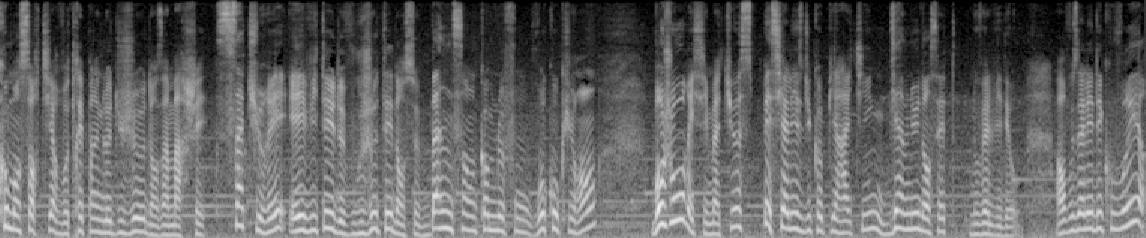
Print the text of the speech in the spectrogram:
comment sortir votre épingle du jeu dans un marché saturé et éviter de vous jeter dans ce bain de sang comme le font vos concurrents. Bonjour, ici Mathieu, spécialiste du copywriting. Bienvenue dans cette nouvelle vidéo. Alors vous allez découvrir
